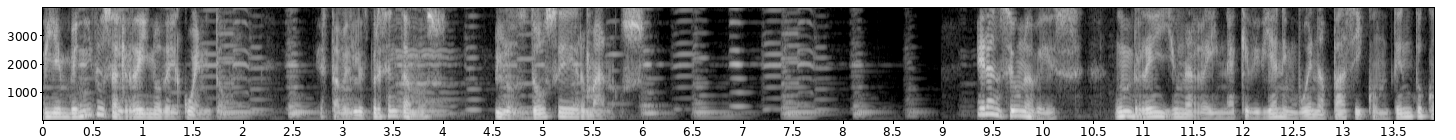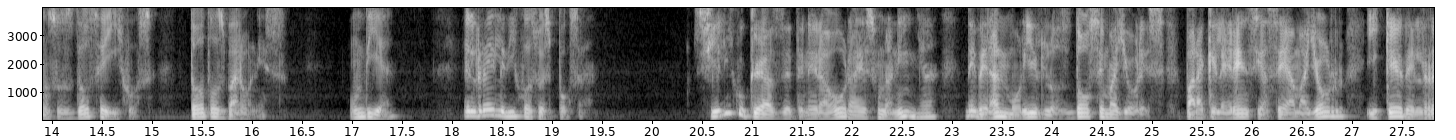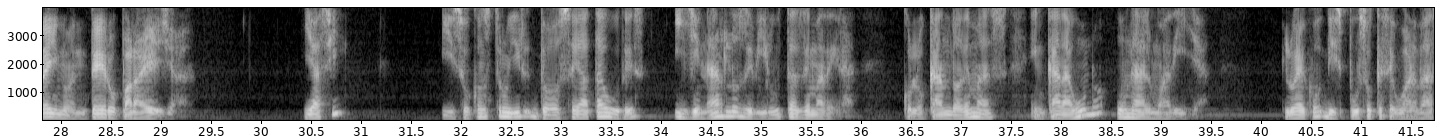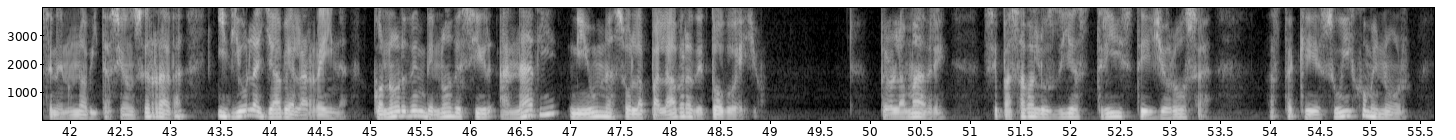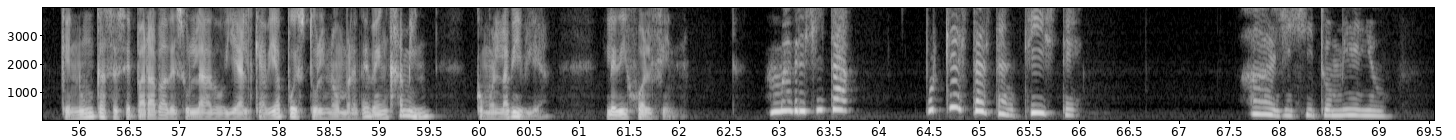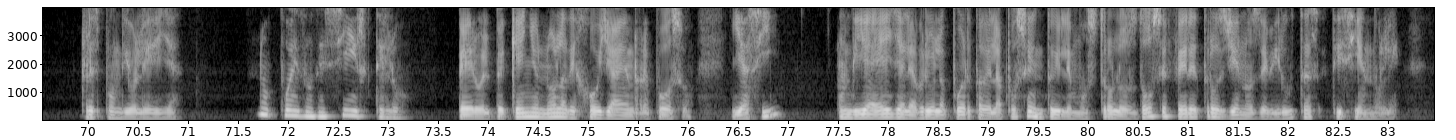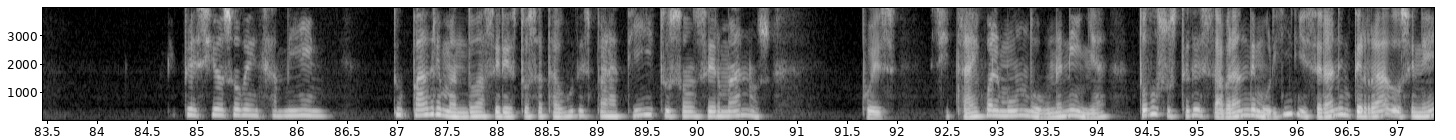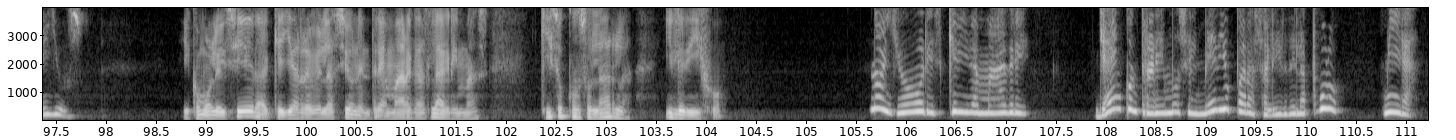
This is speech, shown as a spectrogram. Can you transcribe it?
Bienvenidos al reino del cuento. Esta vez les presentamos Los Doce Hermanos. Érance una vez un rey y una reina que vivían en buena paz y contento con sus doce hijos, todos varones. Un día, el rey le dijo a su esposa, Si el hijo que has de tener ahora es una niña, deberán morir los doce mayores, para que la herencia sea mayor y quede el reino entero para ella. Y así hizo construir doce ataúdes y llenarlos de virutas de madera, colocando además en cada uno una almohadilla. Luego dispuso que se guardasen en una habitación cerrada y dio la llave a la reina, con orden de no decir a nadie ni una sola palabra de todo ello. Pero la madre se pasaba los días triste y llorosa, hasta que su hijo menor, que nunca se separaba de su lado y al que había puesto el nombre de Benjamín, como en la Biblia, le dijo al fin Madrecita, ¿por qué estás tan triste? Ay, hijito mío, respondióle ella, no puedo decírtelo. Pero el pequeño no la dejó ya en reposo, y así un día ella le abrió la puerta del aposento y le mostró los doce féretros llenos de virutas, diciéndole Mi precioso Benjamín, tu padre mandó hacer estos ataúdes para ti y tus once hermanos. Pues si traigo al mundo una niña, todos ustedes habrán de morir y serán enterrados en ellos. Y como le hiciera aquella revelación entre amargas lágrimas, quiso consolarla y le dijo No llores, querida madre. Ya encontraremos el medio para salir del apuro. Mira,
